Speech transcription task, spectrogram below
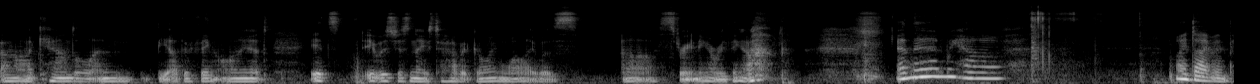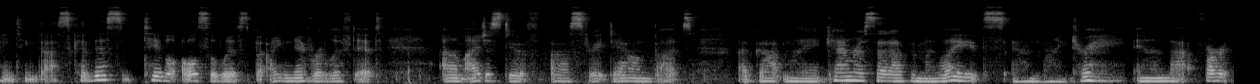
uh, candle and the other thing on it. It's It was just nice to have it going while I was uh, straightening everything up. And then we have my diamond painting desk. This table also lifts, but I never lift it. Um, I just do it uh, straight down, but I've got my camera set up and my lights and my tray and that fart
